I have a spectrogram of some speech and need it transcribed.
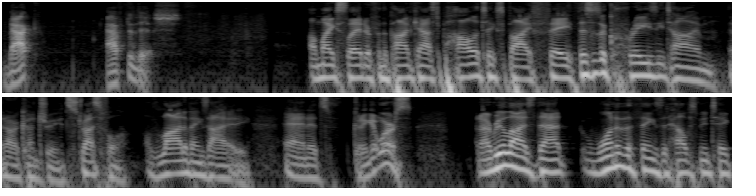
Back after this. I'm Mike Slater from the podcast Politics by Faith. This is a crazy time in our country. It's stressful, a lot of anxiety, and it's going to get worse. And I realized that one of the things that helps me take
